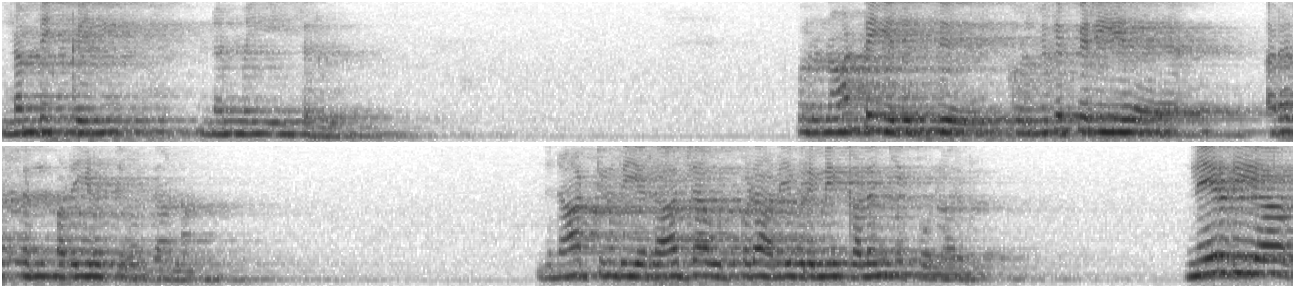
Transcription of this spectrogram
நம்பிக்கை நன்மையை தரும். ஒரு நாட்டை எதிர்த்து ஒரு மிகப்பெரிய அரசன் படையெடுத்து வந்தானாம் இந்த நாட்டினுடைய ராஜா உட்பட அனைவருமே கலங்கி போனார்கள். நேரடியாக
